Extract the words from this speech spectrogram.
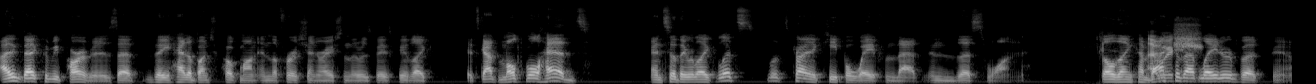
I think that could be part of it. Is that they had a bunch of Pokemon in the first generation that was basically like it's got multiple heads, and so they were like, let's let's try to keep away from that in this one. They'll then come back to that later, but yeah.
